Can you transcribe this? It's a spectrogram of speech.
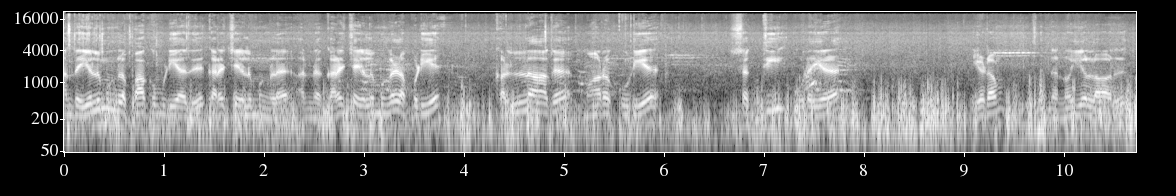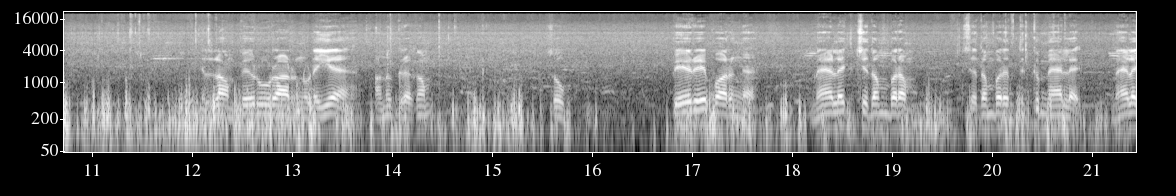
அந்த எலும்புங்களை பார்க்க முடியாது. கரைச்ச எலும்புங்களை. அந்த கரைச்ச எலும்புகள் அப்படியே கல்லாக மாறக்கூடிய சக்தி உடைய இடம். இந்த நொய்யல் ஆறு எல்லாம் பேரூராரனுடைய அனுக்கிரகம் ஸோ பேரே பாருங்கள் மேலே சிதம்பரம். சிதம்பரத்துக்கு மேலே. மேலே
